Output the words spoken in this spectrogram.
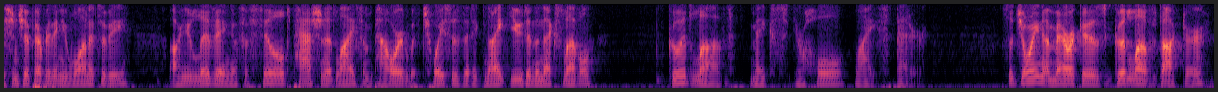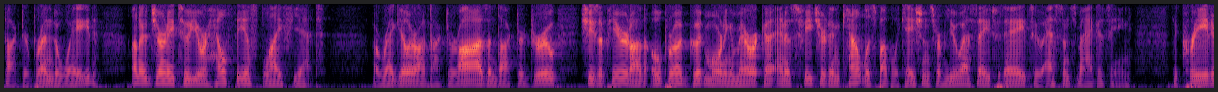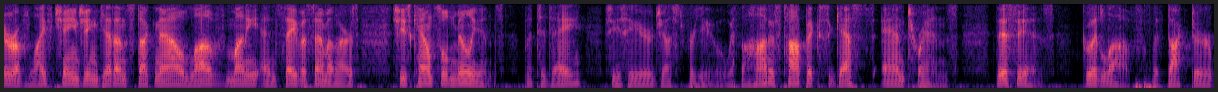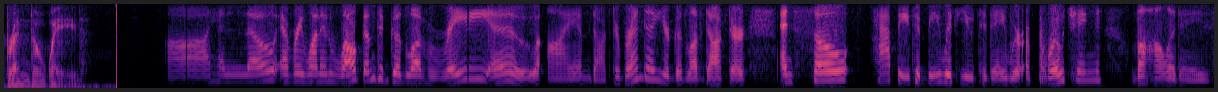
Relationship everything you want it to be? Are you living a fulfilled, passionate life empowered with choices that ignite you to the next level? Good love makes your whole life better. So join America's Good Love Doctor, Dr. Brenda Wade, on a journey to your healthiest life yet. A regular on Dr. Oz and Dr. Drew, she's appeared on Oprah, Good Morning America, and is featured in countless publications from USA Today to Essence Magazine. The creator of life changing Get Unstuck Now, Love, Money, and Save a seminars, she's counseled millions. But today, she's here just for you with the hottest topics, guests, and trends. This is Good Love with Dr. Brenda Wade. Ah, hello everyone, and welcome to Good Love Radio. I am Dr. Brenda, your Good Love Doctor, and so happy to be with you today. We're approaching the holidays,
